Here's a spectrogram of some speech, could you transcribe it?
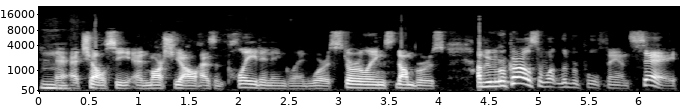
mm. at Chelsea, and Martial hasn't played in England, whereas Sterling's numbers, I mean, regardless of what Liverpool fans say,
